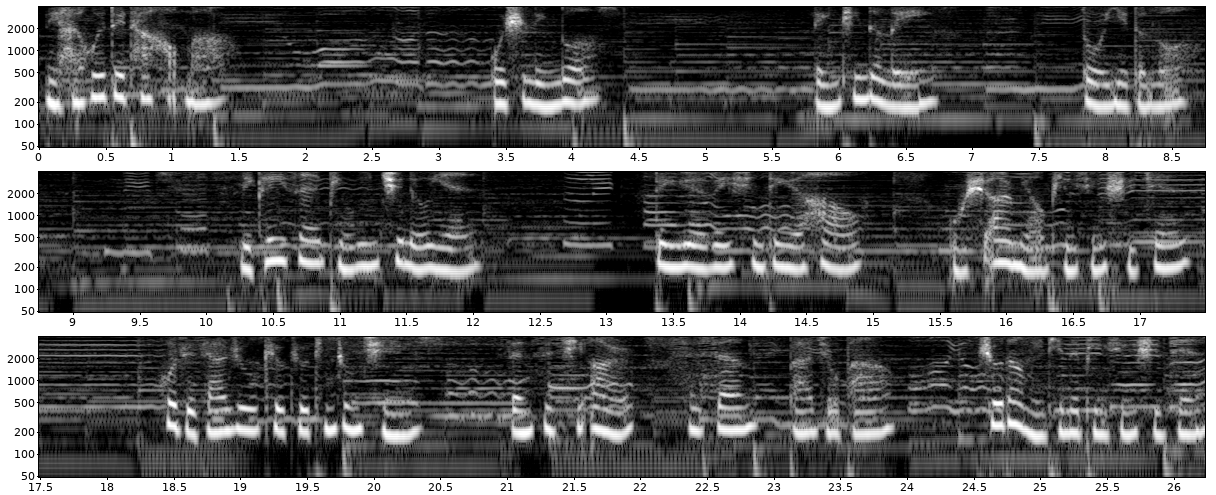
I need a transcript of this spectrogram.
你还会对他好吗？我是林落，聆听的林，落叶的落。你可以在评论区留言，订阅微信订阅号“五十二秒平行时间”，或者加入 QQ 听众群：三四七二四三八九八。收到每天的平行时间，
